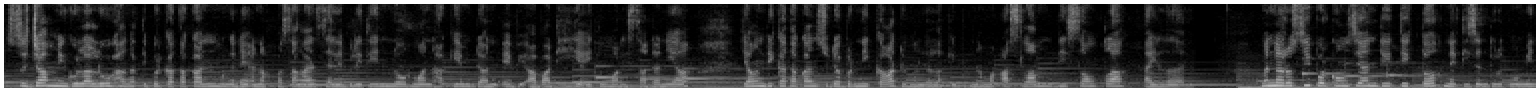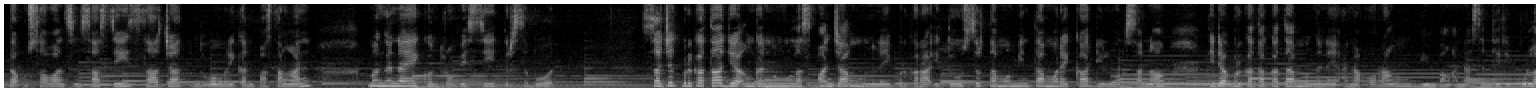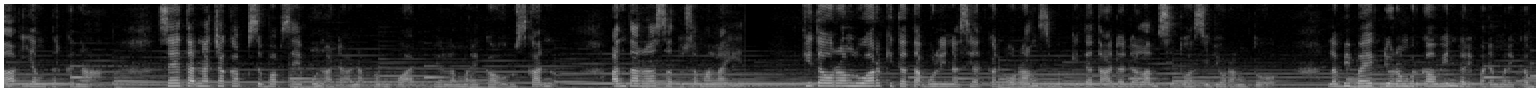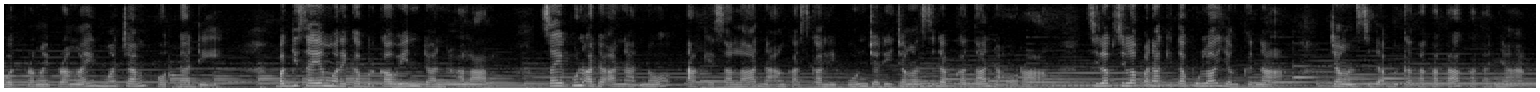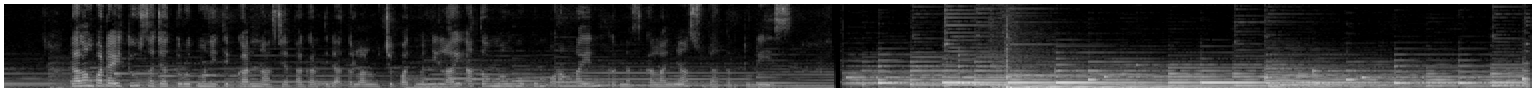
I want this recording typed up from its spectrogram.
Sejam minggu lalu hangat diperkatakan mengenai anak pasangan selebriti Norman Hakim dan Ebi Abadi iaitu Marisa Dania yang dikatakan sudah bernikah dengan lelaki bernama Aslam di Songkla, Thailand. Menerusi perkongsian di TikTok, netizen turut meminta usahawan sensasi Sajat untuk memberikan pasangan mengenai kontroversi tersebut. Sajat berkata dia enggan mengulas panjang mengenai perkara itu serta meminta mereka di luar sana tidak berkata-kata mengenai anak orang bimbang anak sendiri pula yang terkena. Saya tak nak cakap sebab saya pun ada anak perempuan. Biarlah mereka uruskan antara satu sama lain. Kita orang luar kita tak boleh nasihatkan orang sebab kita tak ada dalam situasi diorang tu. Lebih baik diorang berkahwin daripada mereka buat perangai-perangai macam hot daddy. Bagi saya mereka berkahwin dan halal. Saya pun ada anak no, tak kisahlah nak angkat sekalipun jadi jangan sedap kata nak orang. Silap-silap anak kita pula yang kena. Jangan sedap berkata-kata katanya. Dalam pada itu saja turut menitipkan nasihat agar tidak terlalu cepat menilai atau menghukum orang lain kerana segalanya sudah tertulis. Thank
